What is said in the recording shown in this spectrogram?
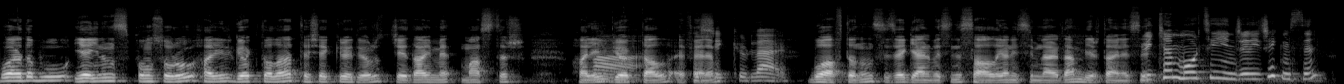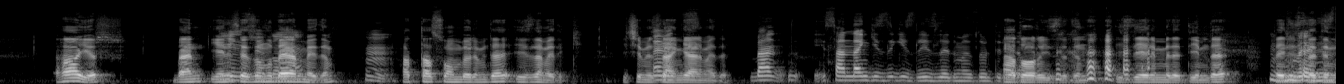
Bu arada bu yayının sponsoru Halil Gökdal'a teşekkür ediyoruz. Jedi Ma- Master Halil Aa, Gökdal efendim. Teşekkürler. Bu haftanın size gelmesini sağlayan isimlerden bir tanesi. Rick and Morty'yi inceleyecek misin? Hayır. Ben yeni, Yeni sezonu sezonu. beğenmedim. Hmm. Hatta son bölümü de izlemedik. İçimizden Evet. gelmedi. Ben senden gizli gizli izledim özür dilerim. Ha doğru izledin. İzleyelim mi dediğimde ben Ben izledim izledim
